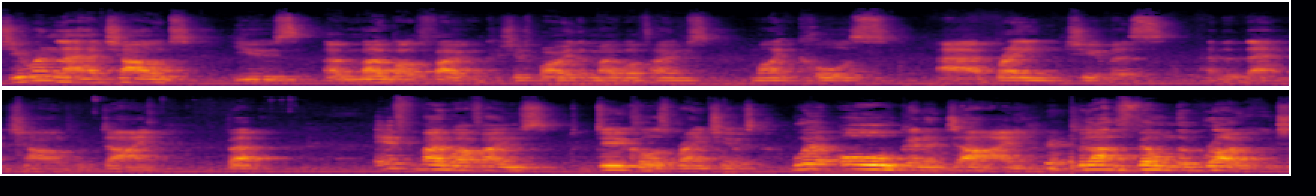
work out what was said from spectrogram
She wouldn't let her child use a mobile phone because she was worried that mobile phones might cause uh, brain tumours and that then the child would die. But if mobile phones do cause brain tumours, we're all going to die. It's like the film The Road,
